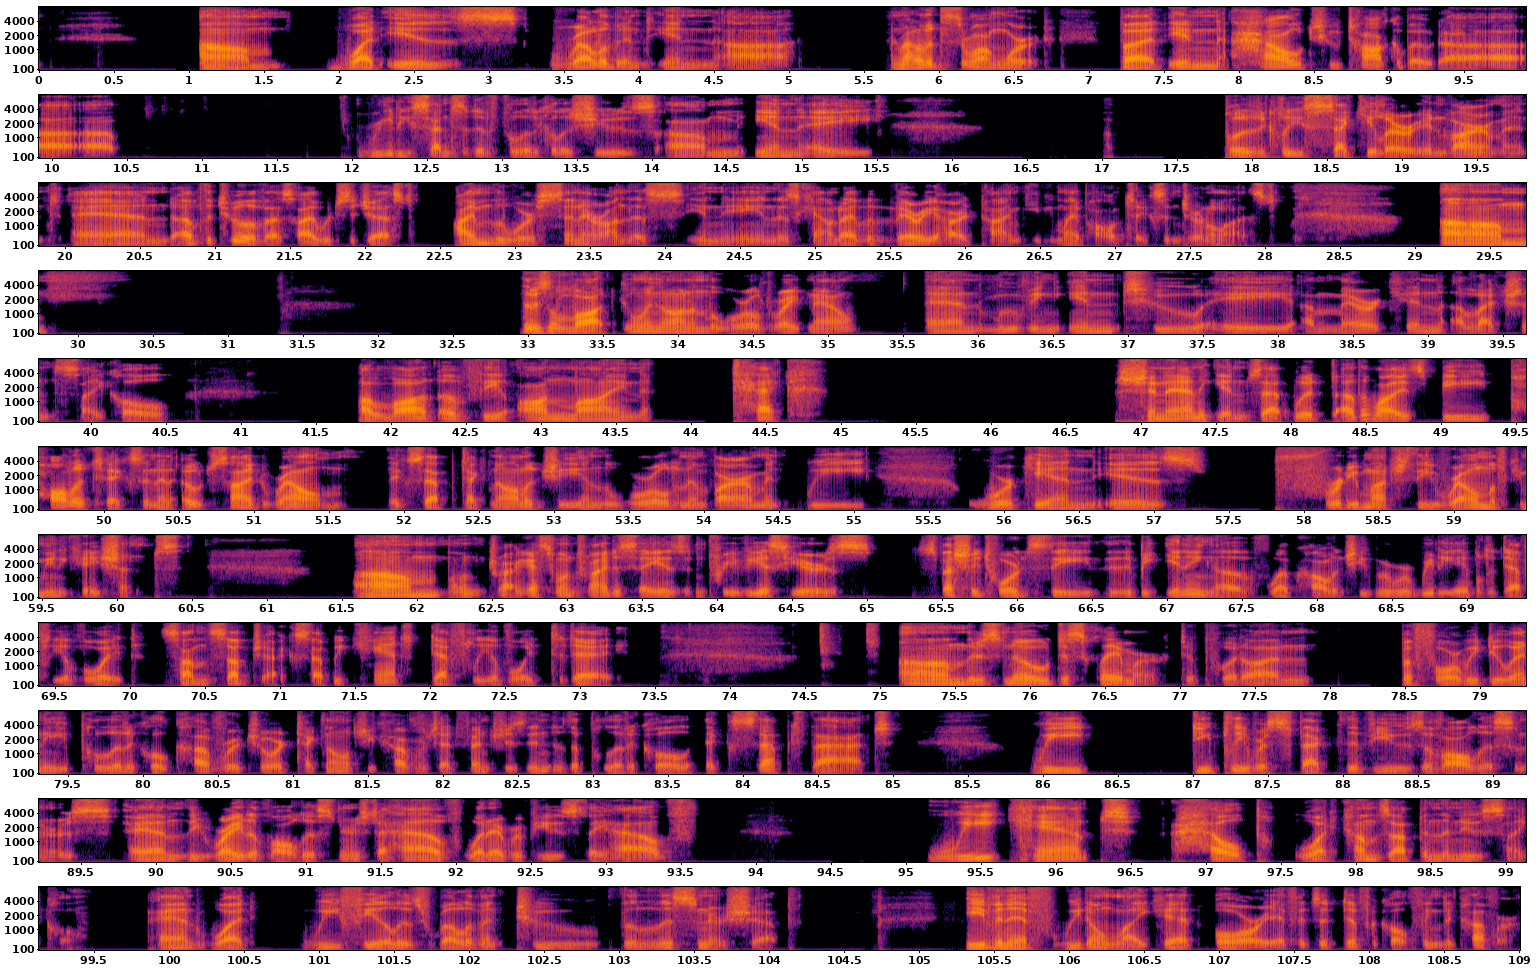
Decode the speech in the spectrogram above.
um, what is relevant in, uh, and relevant is the wrong word, but in how to talk about uh, uh, uh, uh, really sensitive political issues um, in a politically secular environment. And of the two of us, I would suggest I'm the worst sinner on this in in this count. I have a very hard time keeping my politics internalized. Um, there's a lot going on in the world right now and moving into a American election cycle, a lot of the online tech shenanigans that would otherwise be politics in an outside realm, except technology and the world and environment we work in is pretty much the realm of communications. Um, I guess what I'm trying to say is in previous years, especially towards the, the beginning of webcology, we were really able to deftly avoid some subjects that we can't deftly avoid today. Um, there's no disclaimer to put on before we do any political coverage or technology coverage that ventures into the political, except that we deeply respect the views of all listeners and the right of all listeners to have whatever views they have we can't help what comes up in the news cycle and what we feel is relevant to the listenership, even if we don't like it or if it's a difficult thing to cover.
